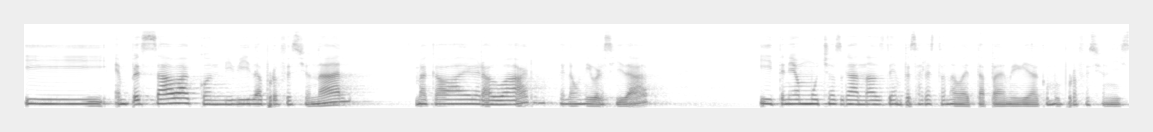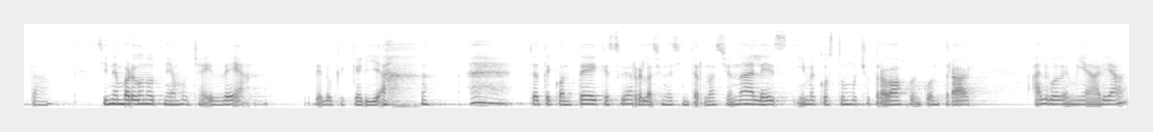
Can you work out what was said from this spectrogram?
y empezaba con mi vida profesional, me acababa de graduar de la universidad y tenía muchas ganas de empezar esta nueva etapa de mi vida como profesionista. Sin embargo, no tenía mucha idea de lo que quería. ya te conté que estudié relaciones internacionales y me costó mucho trabajo encontrar algo de mi área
